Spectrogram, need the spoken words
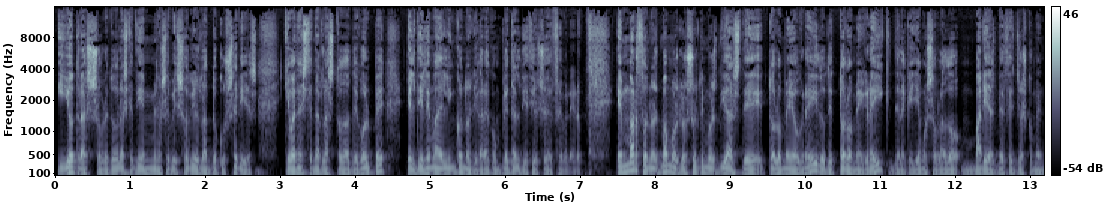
y otras, sobre todo las que tienen menos episodios, las docuseries, que van a estrenarlas todas de golpe. El dilema de Lincoln nos llegará completa el 18 de febrero. En marzo nos vamos los últimos días de Ptolomeo Grey o de Ptolemy Grey, de la que ya hemos hablado varias veces, yo os comenté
